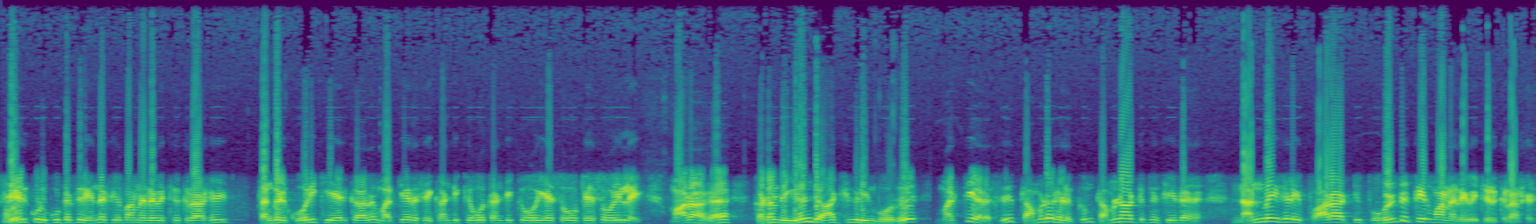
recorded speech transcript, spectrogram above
செயற்குழு கூட்டத்தில் என்ன தீர்மானம் நிறைவேற்றிருக்கிறார்கள்? தங்கள் கோரிக்கை ஏற்காத மத்திய அரசை கண்டிக்கவோ தண்டிக்கவோ ஏசவோ பேசவோ இல்லை. மாறாக கடந்த இரண்டு ஆட்சிகளின் போது மத்திய அரசு தமிழர்களுக்கும் தமிழ்நாட்டுக்கும் செய்த நன்மைகளை பாராட்டி புகழ்ந்து தீர்மானம் நிறைவேற்றியிருக்கிறார்கள்.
